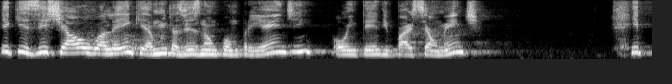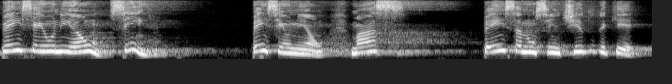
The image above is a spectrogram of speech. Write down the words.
e que existe algo além que muitas vezes não compreendem ou entendem parcialmente. E pense em união, sim, pense em união, mas pensa num sentido de que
